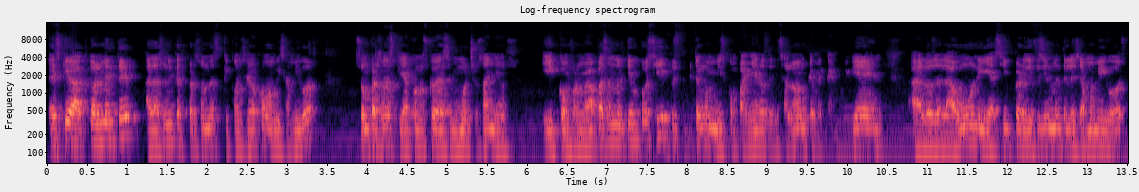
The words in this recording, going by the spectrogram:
es que actualmente a las únicas personas que considero como mis amigos son personas que ya conozco de hace muchos años. Y conforme va pasando el tiempo, sí, pues tengo mis compañeros de mi salón que me caen muy bien, a los de la uni y así, pero difícilmente les llamo amigos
